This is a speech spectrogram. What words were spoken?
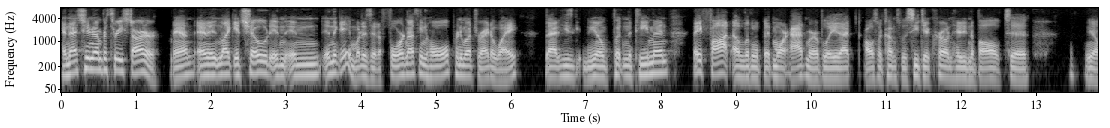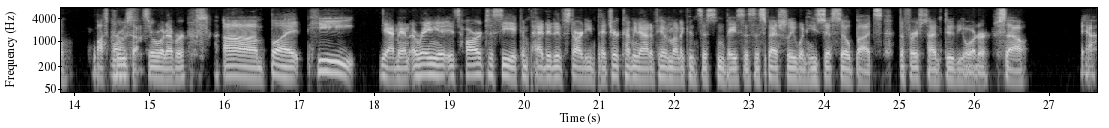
And that's your number three starter, man. And it, like it showed in in in the game. What is it? A four nothing hole pretty much right away that he's you know putting the team in. They fought a little bit more admirably. That also comes with CJ Cron hitting the ball to you know Las Cruces or whatever. Um, but he yeah, man, Ureña, it's hard to see a competitive starting pitcher coming out of him on a consistent basis, especially when he's just so butts the first time through the order. So, yeah,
